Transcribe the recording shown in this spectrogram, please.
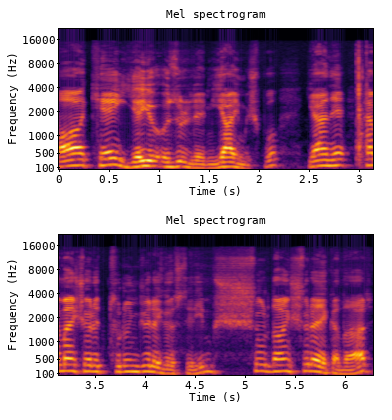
EAK yayı özür dilerim yaymış bu. Yani hemen şöyle turuncuyla göstereyim. Şuradan şuraya kadar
